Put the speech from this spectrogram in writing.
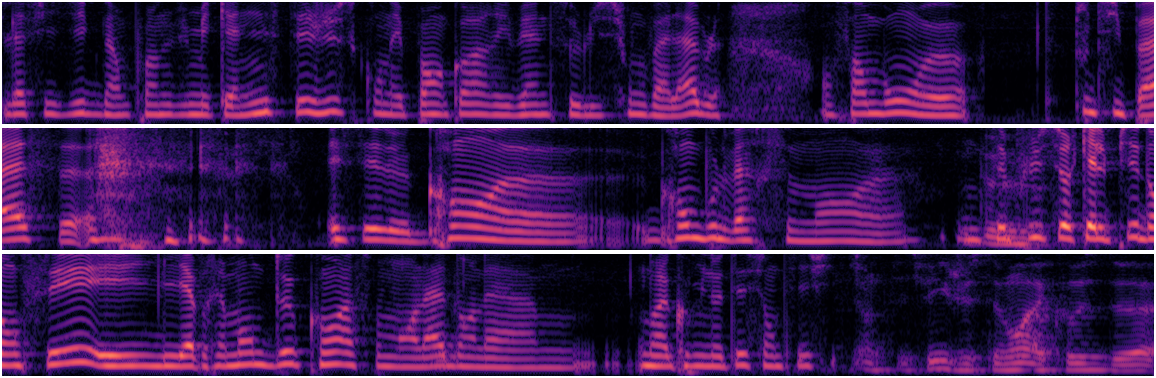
la physique d'un point de vue mécaniste. C'est juste qu'on n'est pas encore arrivé à une solution valable. Enfin bon, tout y passe. Et c'est le grand, euh, grand bouleversement. Euh. On ne sait plus sur quel pied danser et il y a vraiment deux camps à ce moment-là dans la, dans la communauté scientifique. Scientifique, justement à cause de,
